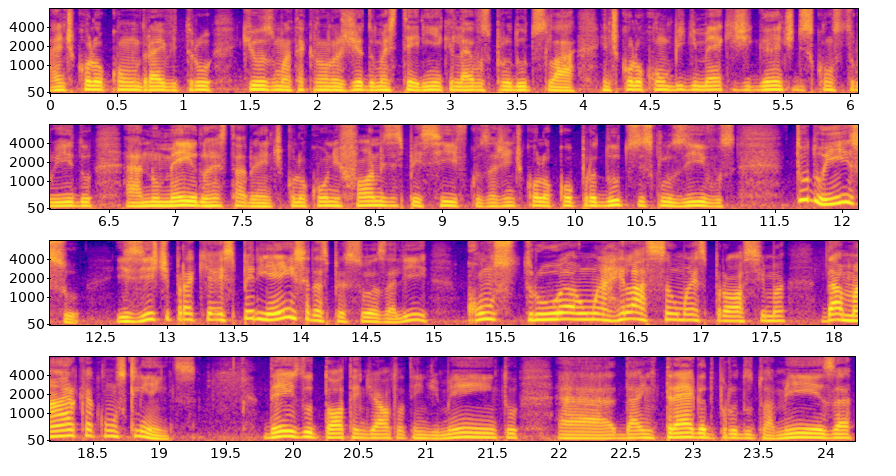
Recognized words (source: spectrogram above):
a gente colocou um drive-thru que usa uma tecnologia de uma esteirinha que leva os produtos lá. A gente colocou um Big Mac gigante desconstruído ah, no meio do restaurante, colocou uniformes específicos, a gente colocou produtos exclusivos. Tudo isso existe para que a experiência das pessoas ali construa uma relação mais próxima da marca com os clientes desde o totem de autoatendimento, uh, da entrega do produto à mesa,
